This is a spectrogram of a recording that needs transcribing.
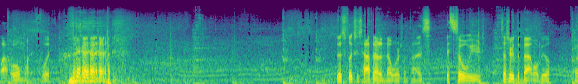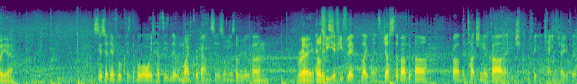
wow. Oh my flick. Those flicks just happen out of nowhere sometimes. It's so weird. Especially with the Batmobile. Oh yeah. It's just so difficult because the ball always has these little micro bounces on the top of your car. Mm. Right. And if you, if you flip, like when it's just above the car, rather than touching your car, then it can completely change how your flip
